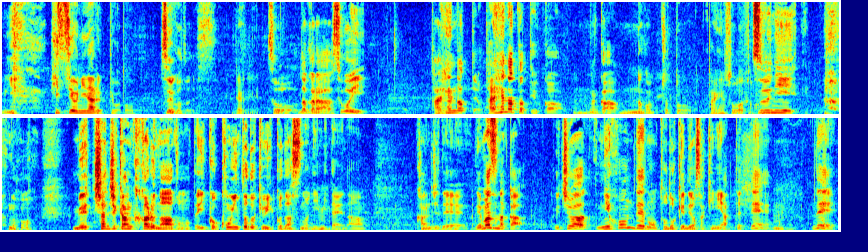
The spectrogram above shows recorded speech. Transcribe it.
必要になるってこと？そういうことです。だよね。そうだからすごい大変だったよ。大変だったっていうか、うん。なんかなんかちょっと大変そうだった。普な通にあのめっちゃ時間かかるなと思って1個婚姻届を1個出すのにみたいな感じで。でまずなんかうちは日本での届け出を先にやってて、うんで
